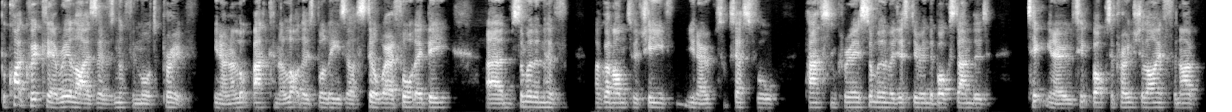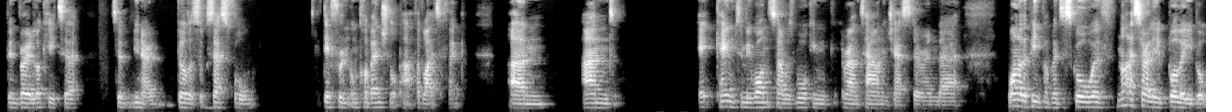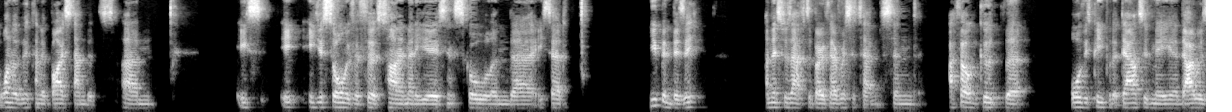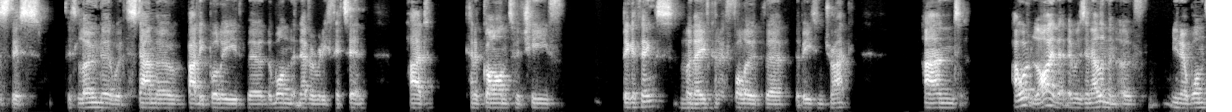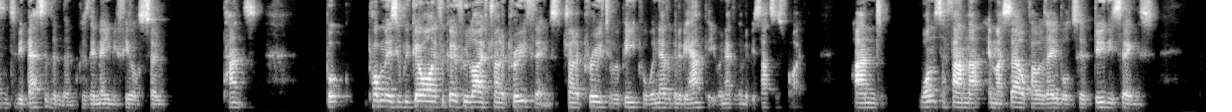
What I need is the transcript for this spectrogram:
But quite quickly, I realised there was nothing more to prove. You know, and I look back, and a lot of those bullies are still where I thought they'd be. Um, some of them have have gone on to achieve, you know, successful paths and careers. Some of them are just doing the bog standard tick, you know, tick box approach to life. And I've been very lucky to to you know build a successful different, unconventional path, I'd like to think. Um, and it came to me once I was walking around town in Chester, and uh, one of the people I've been to school with, not necessarily a bully, but one of the kind of bystanders, um, he's, he, he, just saw me for the first time many years since school, and uh, he said, You've been busy. And this was after both Everest attempts, and I felt good that all these people that doubted me, and I was this this loner with stammer, badly bullied, the the one that never really fit in, had kind of gone on to achieve bigger things mm-hmm. where they've kind of followed the the beaten track. And I won't lie that there was an element of you know wanting to be better than them because they made me feel so pants. But problem is if we go on if we go through life trying to prove things, trying to prove to other people, we're never going to be happy. We're never going to be satisfied. And once I found that in myself, I was able to do these things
